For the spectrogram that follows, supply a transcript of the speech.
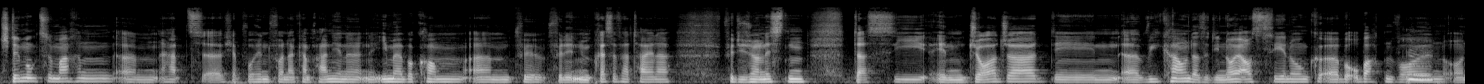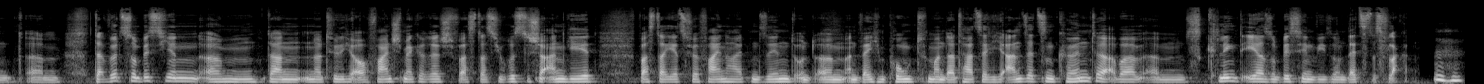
Stimmung zu machen. Ähm, hat, äh, ich habe vorhin von der Kampagne eine E-Mail e bekommen ähm, für, für den Presseverteiler, für die Journalisten, dass sie in Georgia den äh, Recount, also die Neuauszählung, äh, beobachten wollen. Mhm. Und ähm, da wird es so ein bisschen ähm, dann natürlich auch feinschmeckerisch, was das Juristische angeht, was da jetzt für Feinheiten sind und ähm, an welchem Punkt man da tatsächlich ansetzen könnte. Aber ähm, es klingt eher so ein bisschen wie so ein letztes Flackern. Mhm.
